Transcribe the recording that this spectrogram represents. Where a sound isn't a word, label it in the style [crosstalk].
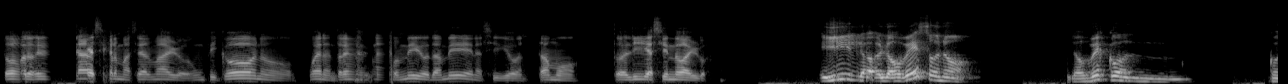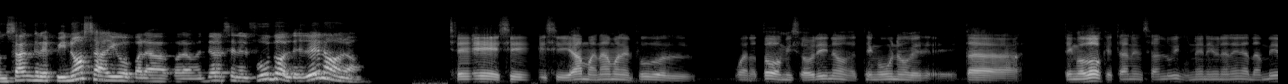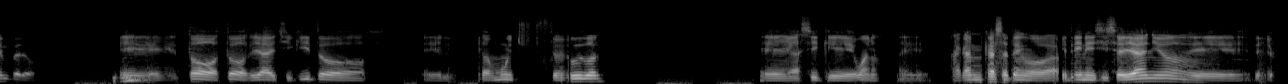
todos los días se arma, se arma algo, un picón o, bueno, entrenan conmigo también, así que bueno, estamos todo el día haciendo algo. ¿Y lo- los ves o no? ¿Los ves con, con sangre espinosa, digo, para, para meterse en el fútbol de lleno o no? Sí, sí, sí, aman, aman el fútbol. Bueno, todos mis sobrinos, tengo uno que está, tengo dos que están en San Luis, un nene y una nena también, pero eh, todos, todos ya de chiquitos eh, les gusta mucho el fútbol. Eh, así que bueno, eh, acá en mi casa tengo a que tiene 16 años, eh, de-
